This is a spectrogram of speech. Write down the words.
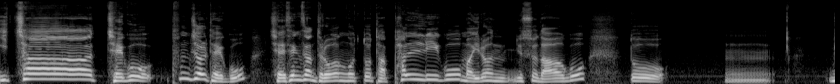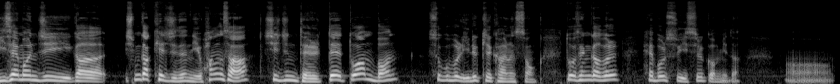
2차 재고 품절되고 재생산 들어간 것도 다 팔리고 막 이런 뉴스 나오고 또 음, 미세먼지가 심각해지는 이 황사 시즌 될 때 또 한 번 수급을 일으킬 가능성 또 생각을 해볼 수 있을 겁니다. 어...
